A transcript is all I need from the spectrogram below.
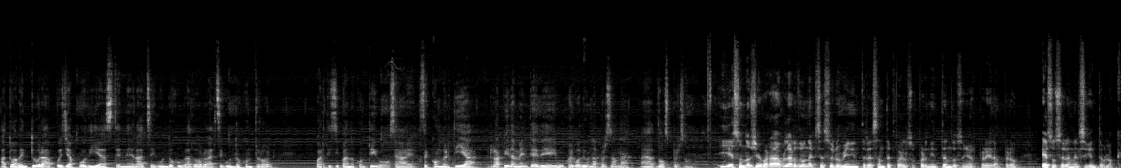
a tu aventura, pues ya podías tener al segundo jugador, al segundo control participando contigo. O sea, se convertía rápidamente de un juego de una persona a dos personas. Y eso nos llevará a hablar de un accesorio bien interesante para el Super Nintendo, señor Pereira, pero eso será en el siguiente bloque.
